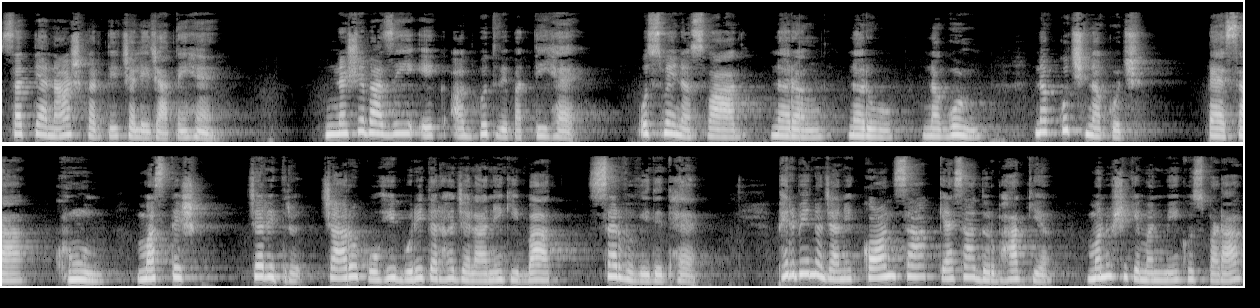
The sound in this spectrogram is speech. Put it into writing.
सत्यानाश करते चले जाते हैं। नशेबाजी एक अद्भुत विपत्ति है। उसमें न स्वाद, न रंग, न रूप, न गुण, न कुछ न कुछ। पैसा, खून, मस्तिष्क, चरित्र चारों को ही बुरी तरह जलाने की बात सर्वविदित है। फिर भी न जाने कौन सा कैसा दुर्भाग्य मनुष्य के मन में घुस पड़ा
